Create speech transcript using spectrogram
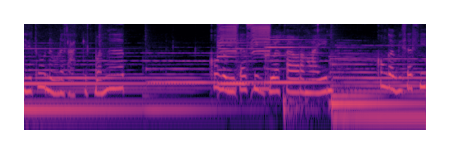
Ini tuh bener-bener sakit banget. Kok gak bisa sih gue kayak orang lain? Kok gak bisa sih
